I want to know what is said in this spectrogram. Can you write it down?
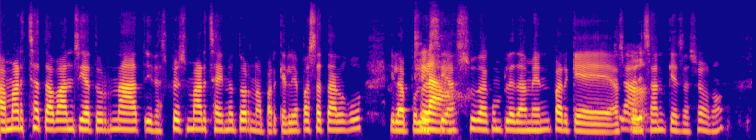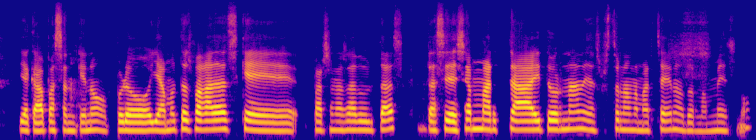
ha marxat abans i ha tornat i després marxa i no torna perquè li ha passat alguna cosa i la policia Clar. suda completament perquè es Clar. pensen que és això, no? I acaba passant que no. Però hi ha moltes vegades que persones adultes decideixen marxar i tornen i després tornen a marxar i no tornen més, no?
